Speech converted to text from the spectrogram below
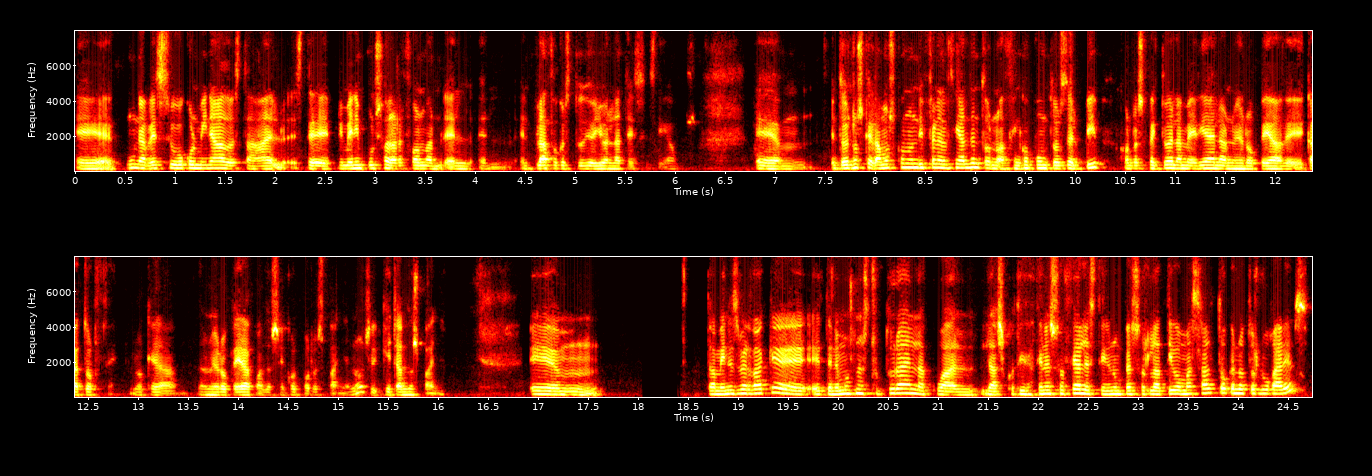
Eh, una vez se hubo culminado este primer impulso de la reforma, el, plazo que estudio yo en la tesis, digamos. Em, entonces nos quedamos con un diferencial de en torno a 5 puntos del PIB con respecto de la media de la Unión Europea de 14, lo que era la Unión Europea cuando se incorporó España, ¿no? quitando España. Em, también es verdad que eh, tenemos una estructura en la cual las cotizaciones sociales tienen un peso relativo más alto que en otros lugares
